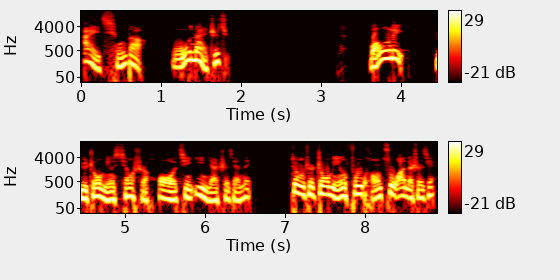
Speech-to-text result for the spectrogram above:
爱情的无奈之举。王丽。与周明相识后近一年时间内，正是周明疯狂作案的时间。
